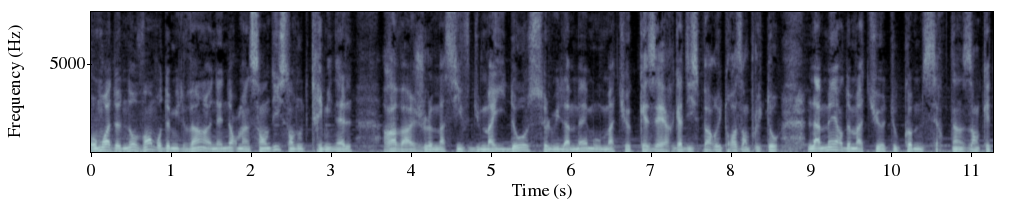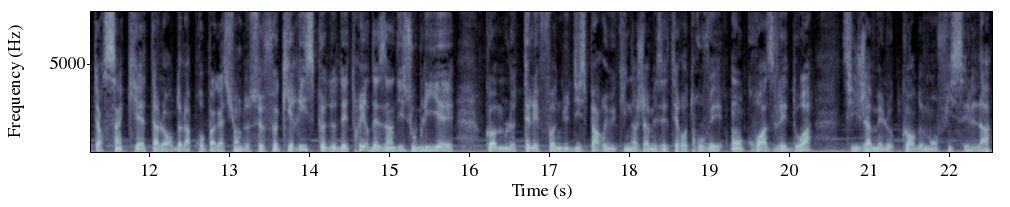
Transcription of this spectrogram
Au mois de novembre 2020, un énorme incendie, sans doute criminel, ravage le massif du Maïdo, celui-là même où Mathieu Kézergue a disparu trois ans plus tôt. La mère de Mathieu, tout comme certains enquêteurs, s'inquiète alors de la propagation de ce feu qui risque de détruire des indices oubliés, comme le téléphone du disparu qui n'a jamais été retrouvé. On croise les doigts. Si jamais le corps de mon fils est là,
